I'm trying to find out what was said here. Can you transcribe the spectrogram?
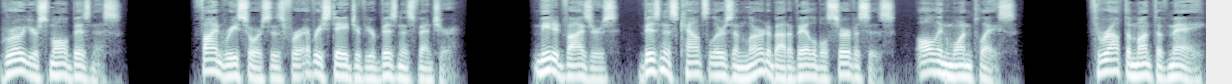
grow your small business. Find resources for every stage of your business venture. Meet advisors, business counselors, and learn about available services, all in one place. Throughout the month of May,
